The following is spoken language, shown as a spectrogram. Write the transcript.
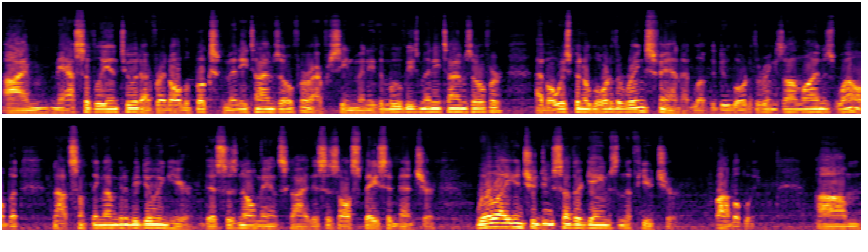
I'm massively into it. I've read all the books many times over. I've seen many of the movies many times over. I've always been a Lord of the Rings fan. I'd love to do Lord of the Rings online as well, but not something I'm going to be doing here. This is No Man's Sky. This is all space adventure. Will I introduce other games in the future? Probably. Um,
